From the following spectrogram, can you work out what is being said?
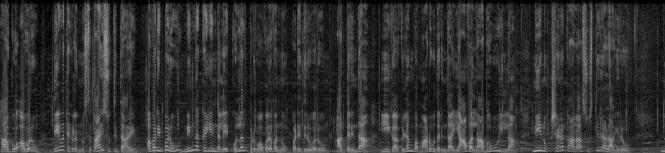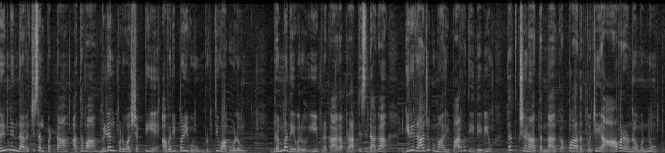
ಹಾಗೂ ಅವರು ದೇವತೆಗಳನ್ನು ಸತಾಯಿಸುತ್ತಿದ್ದಾರೆ. ಅವರಿಬ್ಬರು ನಿನ್ನ ಕೈಯಿಂದಲೇ ಕೊಲ್ಲಲ್ಪಡುವ ವರವನ್ನು ಪಡೆದಿರುವರು. ಆದ್ದರಿಂದ ಈಗ ವಿಳಂಬ ಮಾಡುವುದರಿಂದ ಯಾವ ಲಾಭವೂ ಇಲ್ಲ. ನೀನು ಕ್ಷಣಕಾಲ ಸುಸ್ಥಿರಳಾಗಿರು. ನಿನ್ನಿಂದ ರಚಿಸಲ್ಪಟ್ಟ ಅಥವಾ ಬಿಡಲ್ಪಡುವ ಶಕ್ತಿಯೇ ಅವರಿಬ್ಬರಿಗೂ ಮೃತ್ಯುವಾಗುವಳು. ಬ್ರಹ್ಮದೇವರು ಈ ಪ್ರಕಾರ ಪ್ರಾರ್ಥಿಸಿದಾಗ ಗಿರಿರಾಜಕುಮಾರಿ ಪಾರ್ವತೀ ದೇವಿಯು ತತ್ಕ್ಷಣ ತನ್ನ ಕಪ್ಪಾದ ತ್ವಚೆಯ ಆವರಣವನ್ನು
